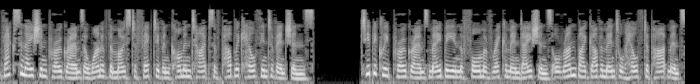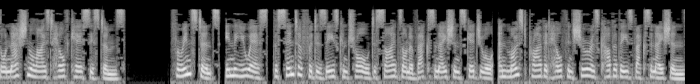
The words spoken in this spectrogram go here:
Vaccination programs are one of the most effective and common types of public health interventions. Typically programs may be in the form of recommendations or run by governmental health departments or nationalized healthcare systems. For instance, in the U.S., the Center for Disease Control decides on a vaccination schedule, and most private health insurers cover these vaccinations.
